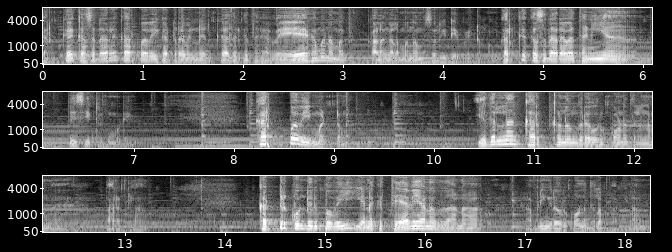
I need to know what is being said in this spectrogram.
கற்க கசடார கற்பவை கற்றவைன்னு இருக்குது அதற்கு தக வேகமாக நம்ம காலங்காலமாக நம்ம சொல்லிகிட்டே போயிட்டுருக்கோம் கற்க கசடரவை தனியாக பேசிகிட்டு இருக்க முடியும். கற்பவை மட்டும். எதெல்லாம் கற்கணுங்கிற ஒரு கோணத்தில் நம்ம பார்க்கலாம். கற்றுக்கொண்டிருப்பவை எனக்கு தேவையானது தானா அப்படிங்கிற ஒரு கோணத்தில் பார்க்கலாம்.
